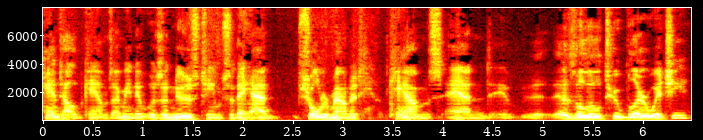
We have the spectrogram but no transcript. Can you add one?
handheld cams. I mean, it was a news team, so they had shoulder mounted cams, and it, it was a little too Blair Witchy.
